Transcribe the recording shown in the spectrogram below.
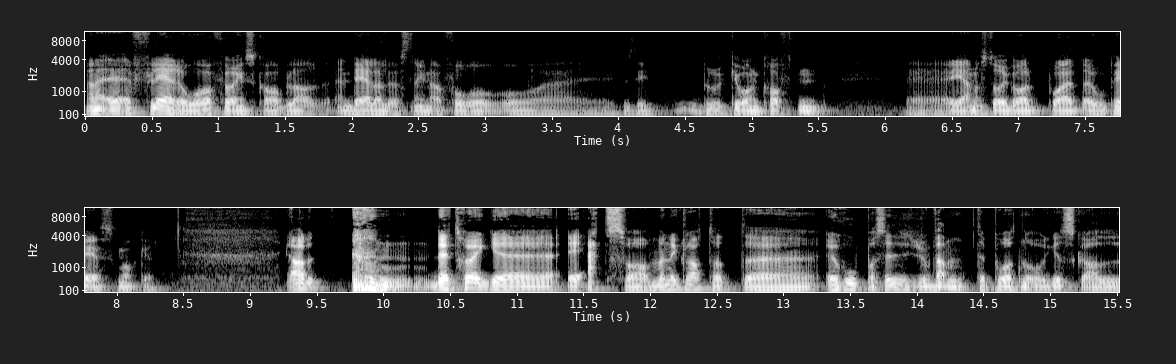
Men er flere overføringskabler en del av løsningen for å, å eh, si, bruke vannkraften eh, i enda større grad på et europeisk marked? Ja, det, tror jeg er ett svar. Men det er klart at uh, Europa sitter ikke og venter på at Norge skal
